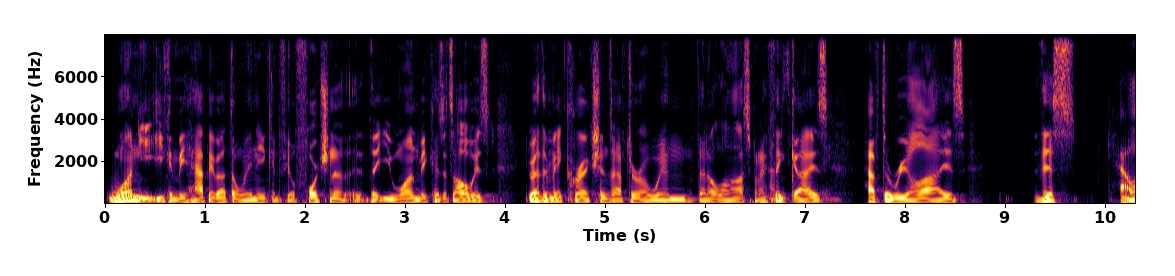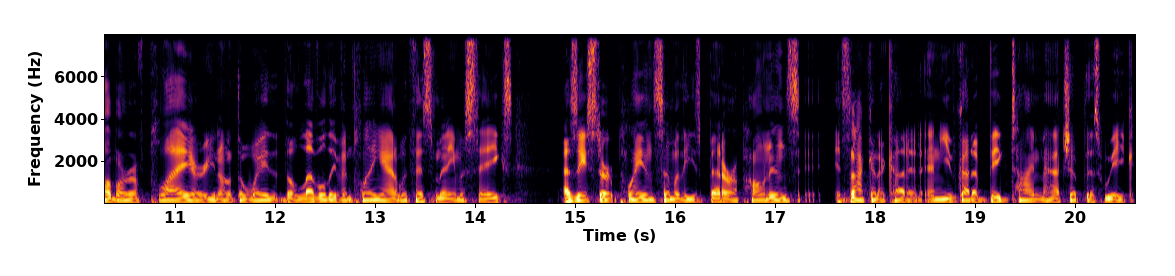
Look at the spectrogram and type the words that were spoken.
one, you, you, can be happy about the win. You can feel fortunate that you won because it's always you'd rather make corrections after a win than a loss. But I Absolutely. think guys have to realize this caliber of play, or you know, the way the level they've been playing at with this many mistakes. As they start playing some of these better opponents, it's not going to cut it. And you've got a big time matchup this week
